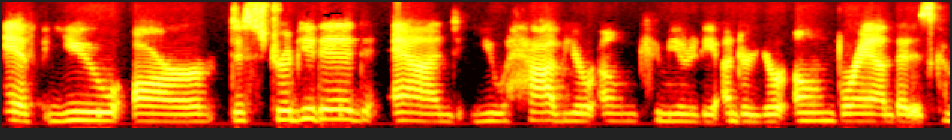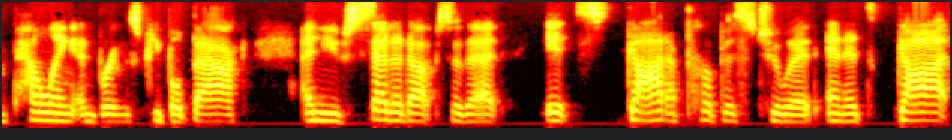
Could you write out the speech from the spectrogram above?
if you are distributed and you have your own community under your own brand that is compelling and brings people back and you've set it up so that it's got a purpose to it and it's got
